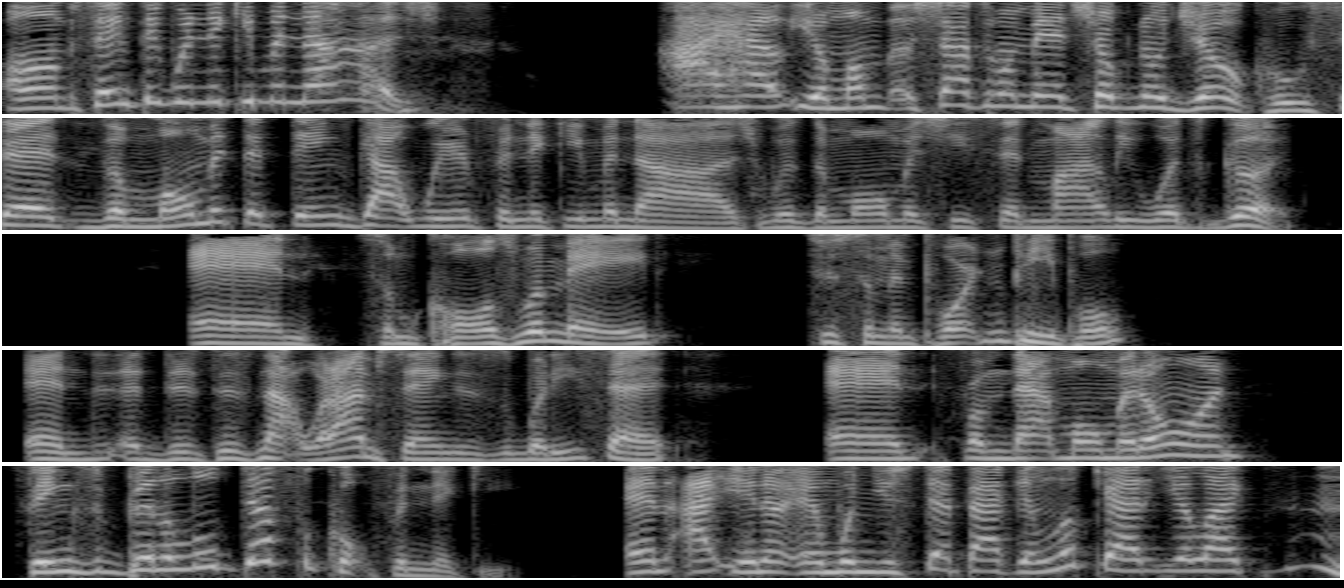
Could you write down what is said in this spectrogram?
Um, same thing with Nicki Minaj. I have, you know, my, shout out to my man Choke No Joke, who said the moment that things got weird for Nicki Minaj was the moment she said, Miley, what's good? And some calls were made to some important people. And this, this is not what I'm saying, this is what he said. And from that moment on, things have been a little difficult for Nicki. And I, you know, and when you step back and look at it, you're like, hmm,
